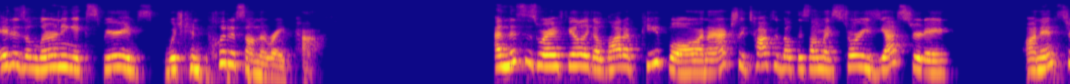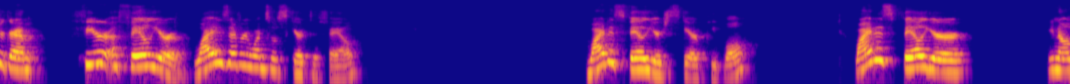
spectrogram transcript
it is a learning experience which can put us on the right path. And this is where I feel like a lot of people, and I actually talked about this on my stories yesterday on Instagram fear of failure. Why is everyone so scared to fail? Why does failure scare people? Why does failure you know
